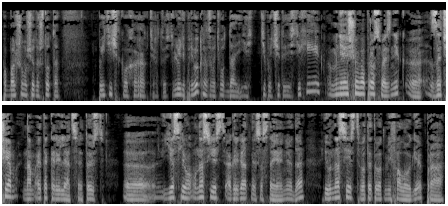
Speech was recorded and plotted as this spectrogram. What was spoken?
по большому счету что-то поэтического характера. То есть люди привыкли называть, вот да, есть типа четыре стихии. Мне еще вопрос возник, э, зачем нам эта корреляция? То есть, э, если у нас есть агрегатные состояния, да, и у нас есть вот эта вот мифология про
